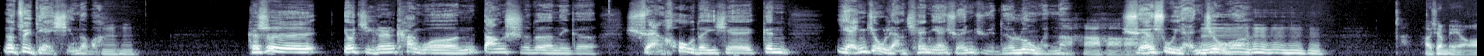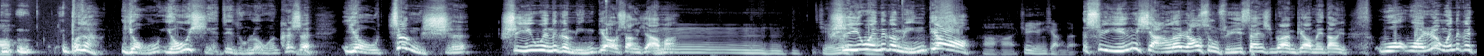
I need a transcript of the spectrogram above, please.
那最典型的吧。嗯可是有几个人看过当时的那个选后的一些跟研究两千年选举的论文呐、哈哈，学术研究啊，嗯嗯嗯嗯好像没有嗯嗯。不是有有写这种论文，可是有证实是因为那个民调上下吗？嗯，结论是因为那个民调啊哈去影响的。是影响了，然后宋楚瑜三十万票没当选。我我认为那个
